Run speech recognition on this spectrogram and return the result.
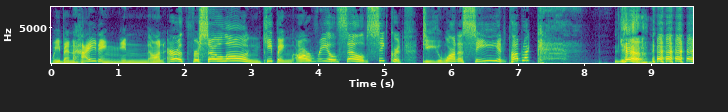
We've been hiding in on Earth for so long, keeping our real selves secret. Do you want to see in public? Yeah.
